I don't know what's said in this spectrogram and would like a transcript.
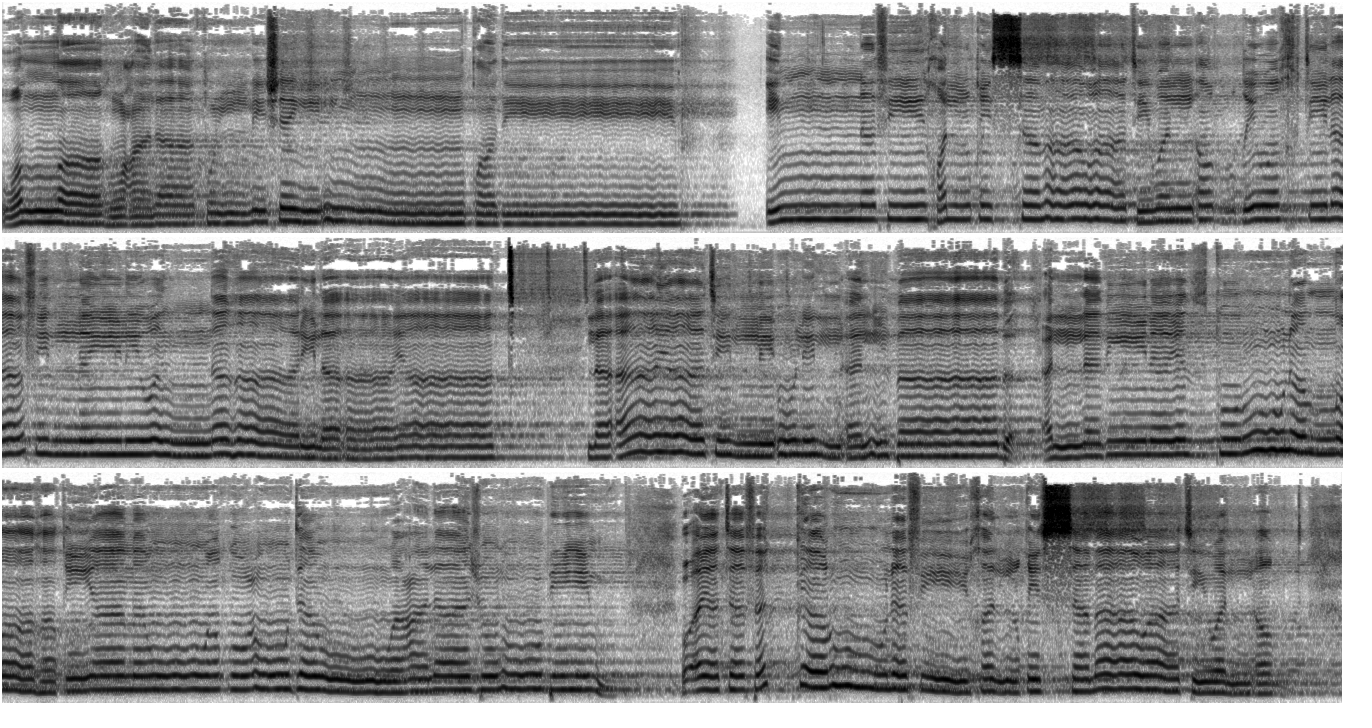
والله على كل شيء قدير. إن في خلق السماوات والأرض واختلاف الليل والنهار لآيات لآيات لأولي الألباب. الذين يذكرون الله قياما وقعودا وعلى جنوبهم ويتفكرون في خلق السماوات والأرض.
